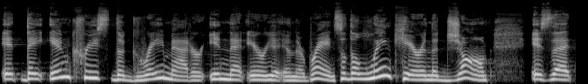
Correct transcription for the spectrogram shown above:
it they increase the gray matter in that area in their brain. So the link here in the jump is that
